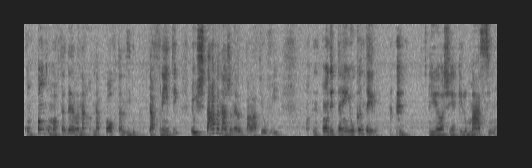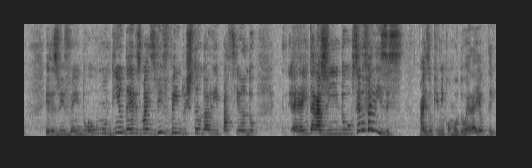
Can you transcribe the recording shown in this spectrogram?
com pão com mortadela na, na porta ali do, da frente. Eu estava na janela do palato e eu vi, onde tem o canteiro. E eu achei aquilo máximo. Eles vivendo o mundinho deles, mas vivendo, estando ali, passeando, é, interagindo, sendo felizes. Mas o que me incomodou era eu ter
